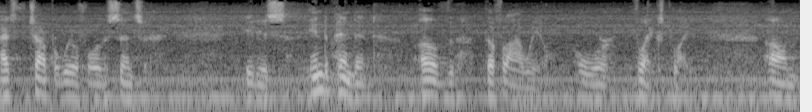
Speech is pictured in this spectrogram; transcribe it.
that's the chopper wheel for the sensor. It is independent of the flywheel or flex plate. Um,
